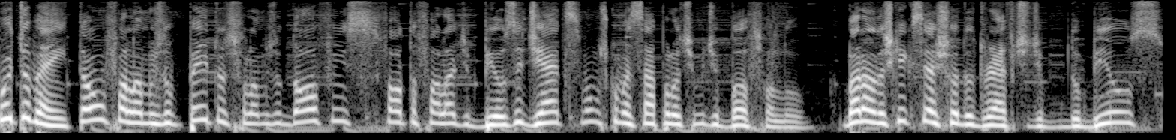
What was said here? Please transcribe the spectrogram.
Muito bem, então falamos do Patriots, falamos do Dolphins, falta falar de Bills e Jets. Vamos começar pelo time de Buffalo. Baronas, o que, que você achou do draft de, do Bills?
